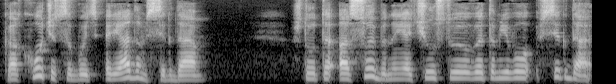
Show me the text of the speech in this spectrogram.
как хочется быть рядом всегда. Что-то особенное я чувствую в этом его всегда.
